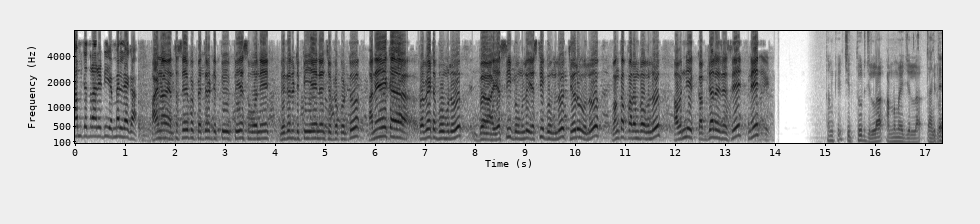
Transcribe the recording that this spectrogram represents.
రామచంద్రారెడ్డి ఎమ్మెల్యేగా. ఆయన ఎంతసేపు పెద్దిరెడ్డి పిఎస్ఓని మిదిరెడ్డి పిఏని అని చెప్పుకుంటూ అనేక ప్రైవేట్ భూములు ఎస్సీ భూములు ఎస్టీ భూములు చెరువులు వంక పరంభూములు అవన్నీ కబ్జాలు చేసి తనకి చిత్తూరు జిల్లా అన్నమయ్య జిల్లా అంటే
